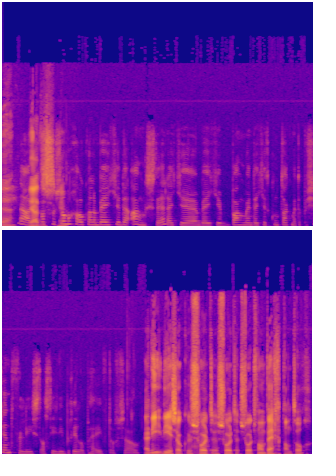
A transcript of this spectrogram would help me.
Ja, Nou, Ja, dat was dus- voor ja. sommigen ook wel een beetje de angst. Hè? Dat je een beetje bang bent dat je het contact met de patiënt verliest als die die bril op heeft of zo. Ja, die, die is ook een soort, een soort, soort van weg dan, toch?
